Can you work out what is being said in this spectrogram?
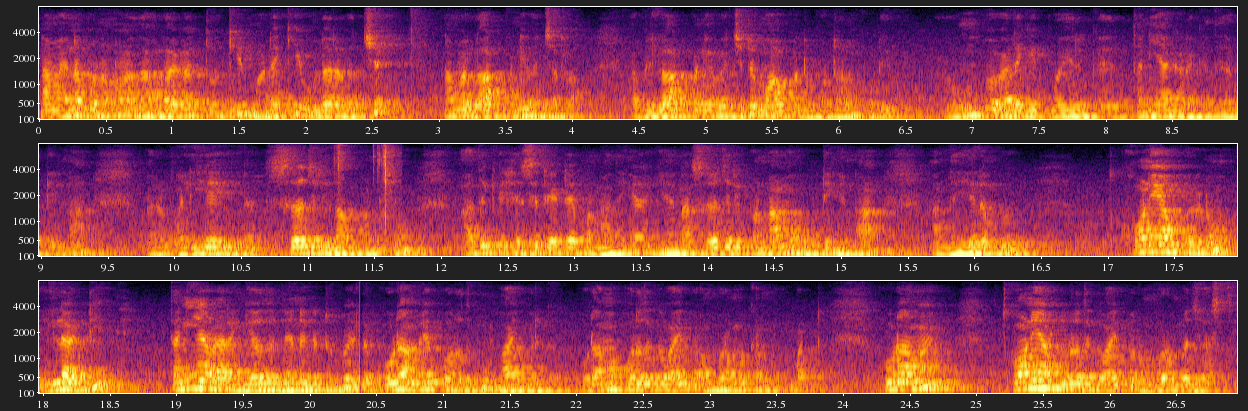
நம்ம என்ன பண்ணணும்? அதை அழகாக தூக்கி மடக்கி உள்ளர வச்சு நம்ம லாக் பண்ணி வச்சிடலாம். அப்படி லாக் பண்ணி வச்சுட்டு மாவு கட்டு போட்டாலும் கூடிடும் ரொம்ப விலகி போயிருக்கு தனியாக கிடக்குது அப்படின்னா வேறு வழியே இல்லை. சர்ஜரி தான் பண்ணணும். அதுக்கு ஹெசிடேட்டே பண்ணாதீங்க. ஏன்னா சர்ஜரி பண்ணாமல் விட்டிங்கன்னா அந்த எலும்பு கோணையாக போயிடும். இல்லாட்டி தனியாக வேறு எங்கேயாவது நின்றுக்கிட்டு இருக்கும் இல்லை கூடாமலே போகிறதுக்கும் வாய்ப்பு இருக்குது கூடாமல் போகிறதுக்கு வாய்ப்பு ரொம்ப ரொம்ப கம்மி. பட் கூடாமல் கோணையாக போடுறதுக்கு வாய்ப்பு ரொம்ப ரொம்ப ஜாஸ்தி.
